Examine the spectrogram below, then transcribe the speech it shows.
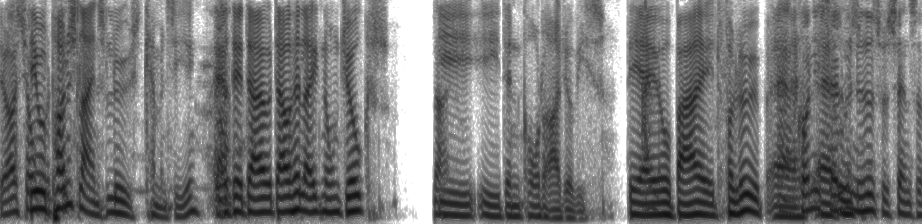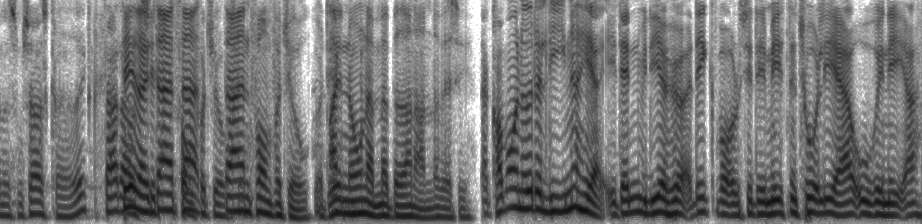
Det er også det sjovt, er jo fordi- punchlines løst, kan man sige. Ikke? Ja. Altså, det, der, er jo, der er jo heller ikke nogen jokes Nej. i, i den korte radiovis. Det er jo bare et forløb af... Kun i af selve uds- nyhedsudsendelserne, som så er skrevet, ikke? Der er der, det er jo der, der, form for jokes. der er en form for joke, og det er nogle af dem er bedre end andre, vil jeg sige. Der kommer jo noget, der ligner her, i den vi lige har hørt, ikke? hvor du siger, det mest naturlige er at urinere,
